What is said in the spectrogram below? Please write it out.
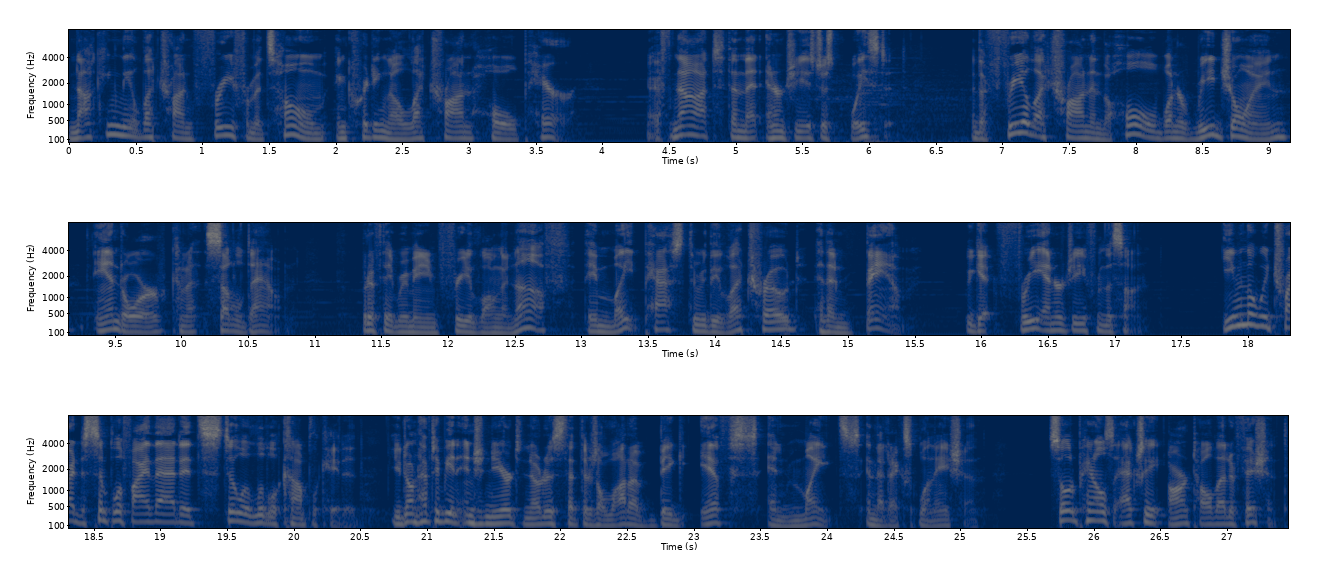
knocking the electron free from its home and creating an electron-hole pair. If not, then that energy is just wasted. And the free electron and the hole want to rejoin and or kind of settle down. But if they remain free long enough, they might pass through the electrode and then bam, we get free energy from the sun. Even though we tried to simplify that, it's still a little complicated. You don't have to be an engineer to notice that there's a lot of big ifs and mights in that explanation. Solar panels actually aren't all that efficient.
